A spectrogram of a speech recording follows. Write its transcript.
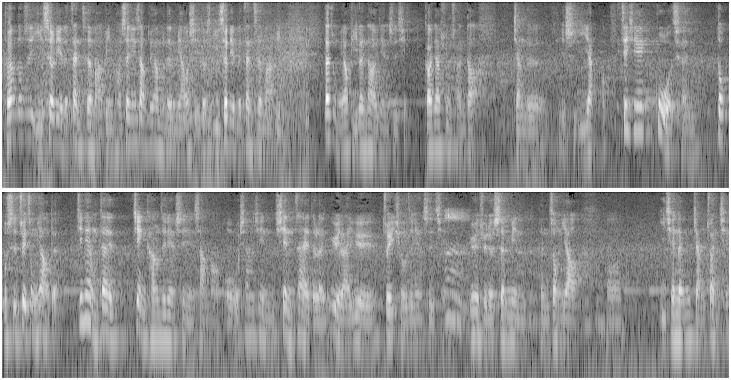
同样都是以色列的战车马兵哈。圣经上对他们的描写都是以色列的战车马兵，但是我们要体认到一件事情，高家训传道讲的也是一样哈。这些过程都不是最重要的。今天我们在健康这件事情上哦，我我相信现在的人越来越追求这件事情，嗯，因为觉得生命很重要哦。以前人讲赚钱，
